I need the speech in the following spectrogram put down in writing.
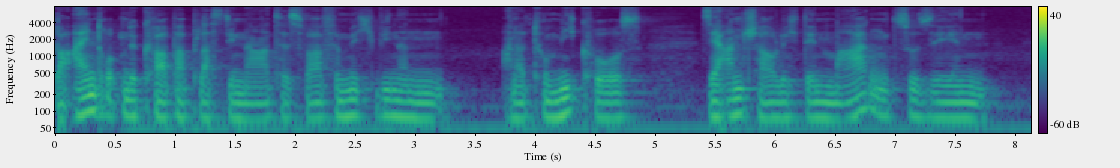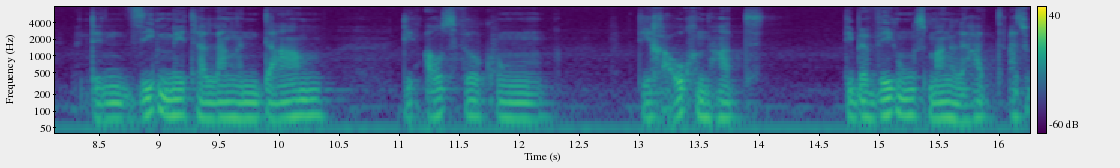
beeindruckende Körperplastinate. Es war für mich wie ein Anatomiekurs sehr anschaulich, den Magen zu sehen, den sieben Meter langen Darm, die Auswirkungen, die Rauchen hat, die Bewegungsmangel hat, also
